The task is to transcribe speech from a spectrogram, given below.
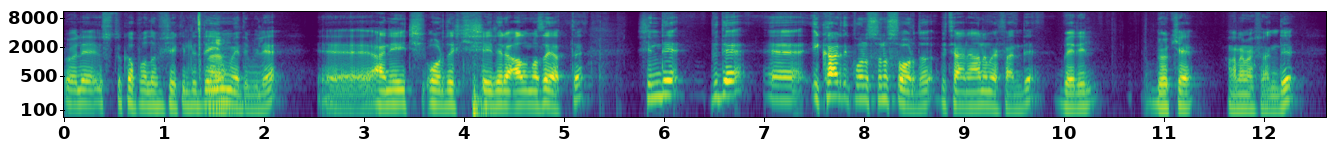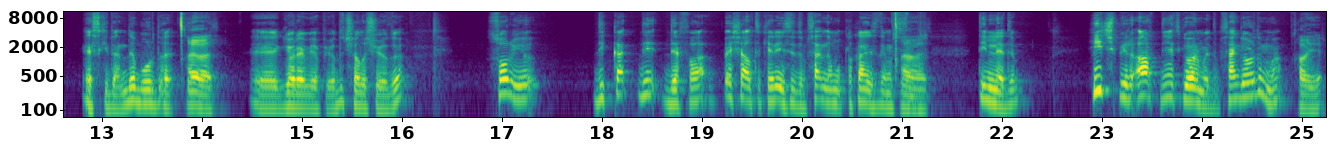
böyle üstü kapalı bir şekilde değinmedi bile. Ee, hani hiç oradaki şeyleri almaza yattı. Şimdi bir de e, Icardi konusunu sordu bir tane hanımefendi. Beril Böke hanımefendi. Eskiden de burada Evet. e, görev yapıyordu, çalışıyordu. Soruyu dikkatli defa 5-6 kere izledim. Sen de mutlaka izlemişsin. Evet. Dinledim. Hiçbir art niyet görmedim. Sen gördün mü? Hayır.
